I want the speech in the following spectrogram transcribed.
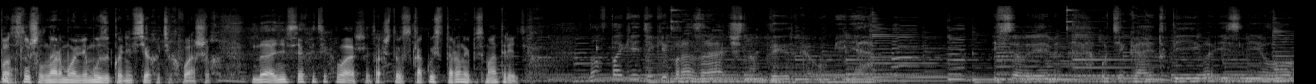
Послушал нормальную музыку, а не всех этих ваших. да, не всех этих ваших. Так что с какой стороны посмотреть? Но в пакетике прозрачном дырка у меня И все время утекает пиво из него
